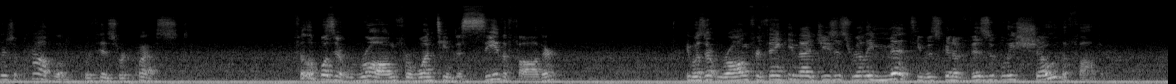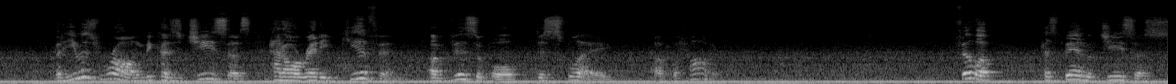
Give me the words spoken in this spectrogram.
there's a problem with his request. Philip wasn't wrong for wanting to see the Father. He wasn't wrong for thinking that Jesus really meant he was going to visibly show the Father. But he was wrong because Jesus had already given a visible display of the Father. Philip has been with Jesus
